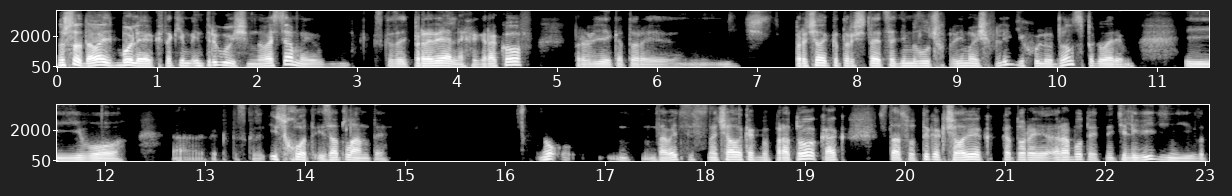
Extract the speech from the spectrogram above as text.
Ну что, давай более к таким интригующим новостям и, как сказать, про реальных игроков, про людей, которые... Про человека, который считается одним из лучших принимающих в лиге, Хулио Джонс поговорим, и его, а, как это сказать, исход из Атланты. Ну, давайте сначала как бы про то, как, Стас, вот ты как человек, который работает на телевидении, вот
